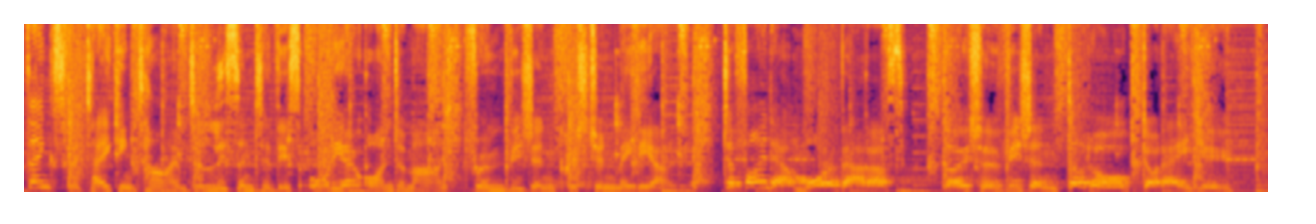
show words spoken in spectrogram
Thanks for taking time to listen to this audio on demand from Vision Christian Media. To find out more about us, go to vision.org.au.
